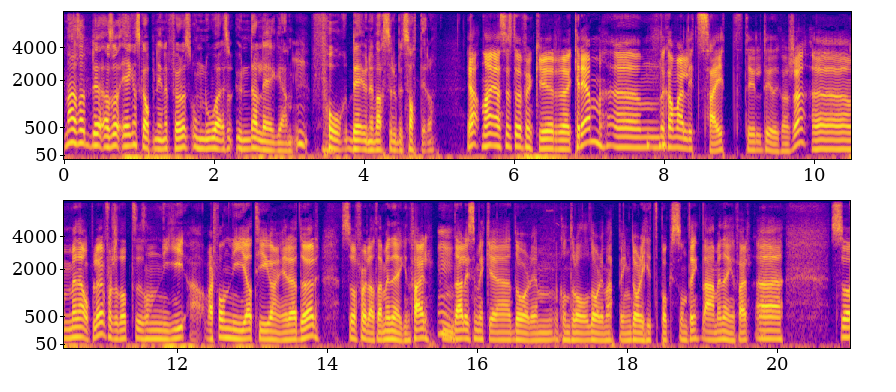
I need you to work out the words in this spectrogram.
Nei, altså, det, altså Egenskapene dine føles om noe liksom, underlegen Mm. for det universet du er blitt satt i, da. Ja, nei, jeg syns det funker eh, krem. Um, det kan være litt seigt til tider, kanskje. Uh, men jeg opplever fortsatt at sånn ni, ja, i hvert fall ni av ti ganger jeg dør, så føler jeg at det er min egen feil. Mm. Det er liksom ikke dårlig kontroll, dårlig mapping, dårlig hitbox, sånne ting. Det er min egen feil. Uh, så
